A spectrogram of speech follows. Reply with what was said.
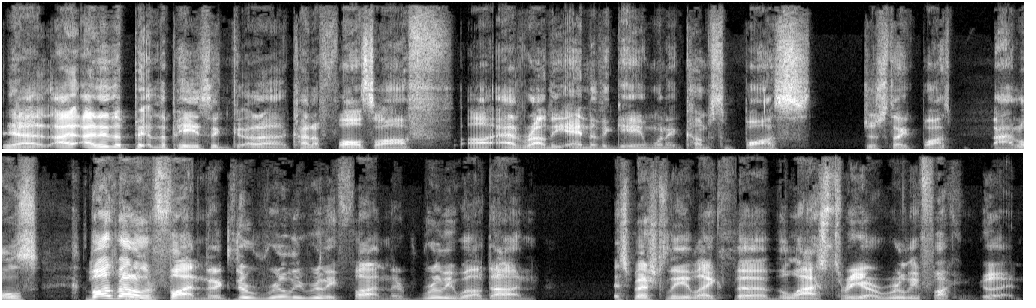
Yeah, I, I think the the pacing uh, kind of falls off uh, at around the end of the game when it comes to boss, just like boss battles. The boss battles are fun. Like they're really really fun. They're really well done. Especially like the the last three are really fucking good.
